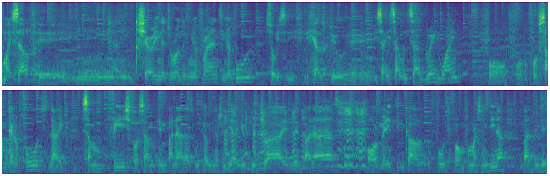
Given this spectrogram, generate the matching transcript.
Uh, myself uh, in, in, in sharing the Torrontes with my friends in a pool, so it's, it, helps you. Uh, it's, a, it's, a, it's a great wine for, for, for some kind of foods like some fish or some empanadas. We have in Argentina. Uh-huh, You, you try the empanadas or many typical foods from, from Argentina, but the, the,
